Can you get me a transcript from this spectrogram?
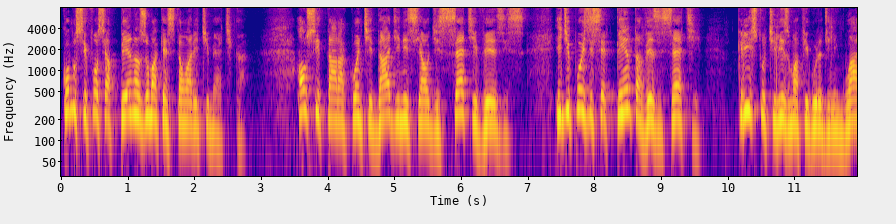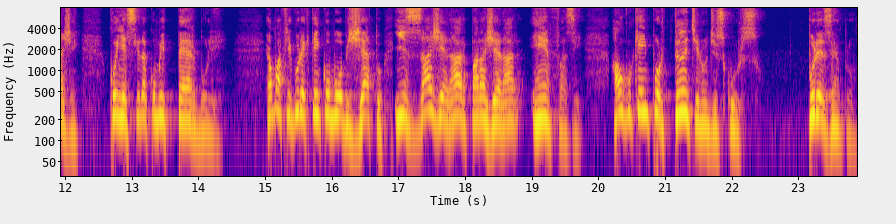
como se fosse apenas uma questão aritmética. Ao citar a quantidade inicial de sete vezes e depois de setenta vezes sete, Cristo utiliza uma figura de linguagem conhecida como hipérbole é uma figura que tem como objeto exagerar para gerar ênfase, algo que é importante no discurso. Por exemplo,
